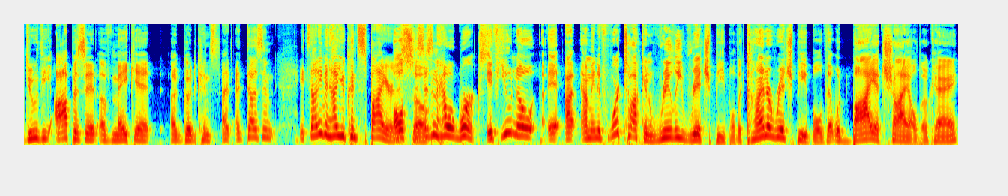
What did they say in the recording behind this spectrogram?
do the opposite of make it a good. Cons- it it doesn't. It's not even how you conspire. This, Also, this isn't how it works. If you know, eh, I, I mean, if we're talking really rich people, the kind of rich people that would buy a child, okay?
